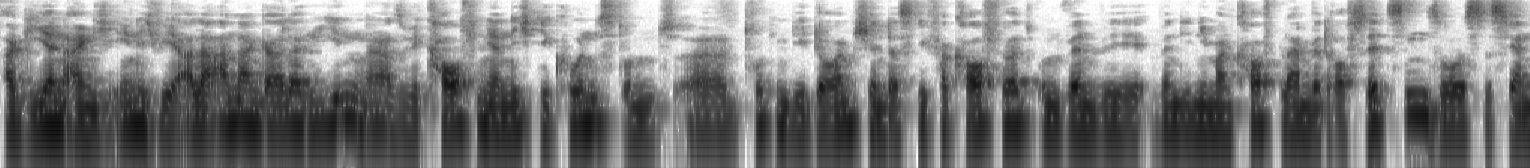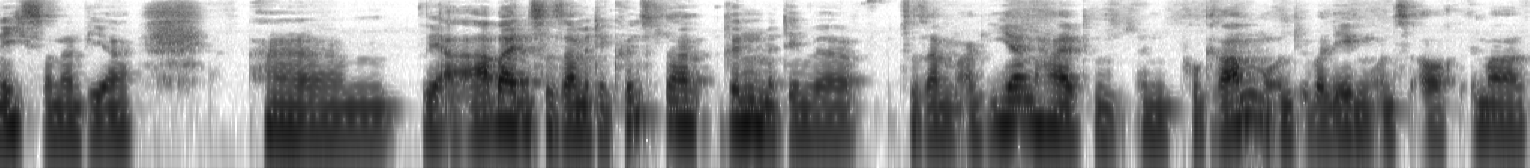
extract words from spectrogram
agieren eigentlich ähnlich wie alle anderen Galerien. Ne? Also wir kaufen ja nicht die Kunst und äh, drücken die Däumchen, dass die verkauft wird. Und wenn wir, wenn die niemand kauft, bleiben wir drauf sitzen. So ist es ja nicht, sondern wir ähm, wir erarbeiten zusammen mit den Künstlerinnen, mit denen wir zusammen agieren, halt ein, ein Programm und überlegen uns auch immer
